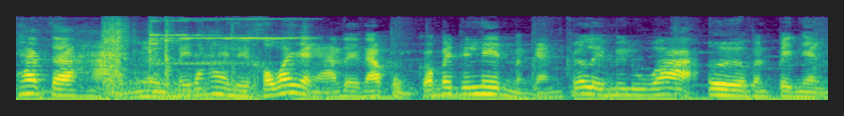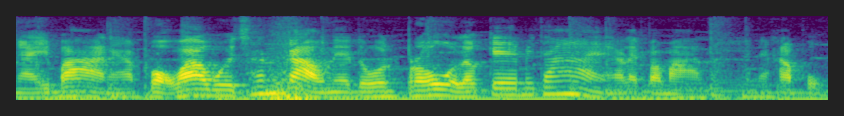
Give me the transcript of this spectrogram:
แทบจะหาเงินไม่ได้เลยเขาว่าอย่างนั้นเลยนะผมก็ไม่ได้เล่นเหมือนกันก็เลยไม่รู้ว่าเออมันเป็นยังไงบ้างนะครับบอกว่าเวอร์ชันเก่าเนี่ยโดนโปรแล้วแก้ไม่ได้อะไรประมาณนี้นะครับผม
